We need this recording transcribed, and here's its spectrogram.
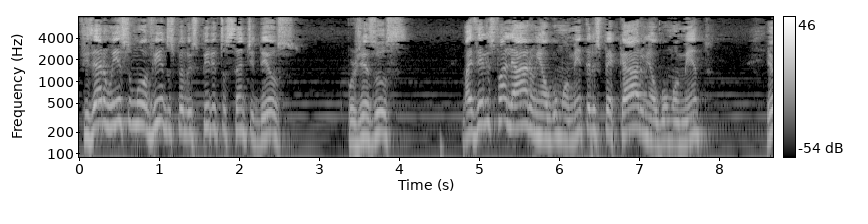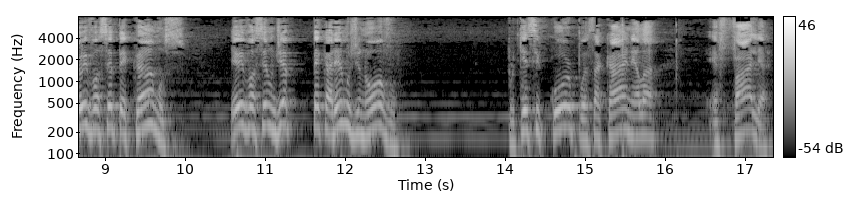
Fizeram isso movidos pelo Espírito Santo de Deus, por Jesus. Mas eles falharam em algum momento, eles pecaram em algum momento. Eu e você pecamos. Eu e você um dia pecaremos de novo. Porque esse corpo, essa carne, ela é falha,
